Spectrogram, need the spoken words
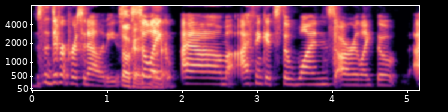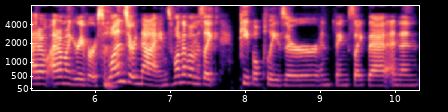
it's the different personalities. Okay, So like okay. um I think it's the ones are like the I don't I don't want to reverse. Ones are nines. One of them is like people pleaser and things like that. And then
